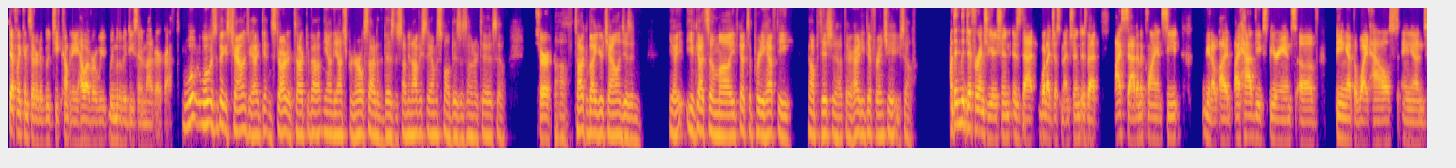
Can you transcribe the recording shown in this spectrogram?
definitely considered a boutique company. However, we we move a decent amount of aircraft. What what was the biggest challenge you had getting started? Talk about you know the entrepreneurial side of the business. I mean, obviously, I'm a small business owner too, so sure. Uh, talk about your challenges, and you know you've got some uh, you've got some pretty hefty competition out there. How do you differentiate yourself? I think the differentiation is that what I just mentioned is that I sat in a client seat. You know, I I had the experience of being at the White House and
